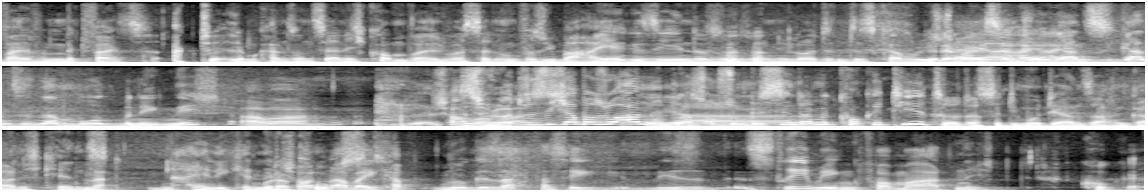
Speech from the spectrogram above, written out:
weil mit was Aktuellem kann es uns ja nicht kommen, weil du hast dann irgendwas über Haie gesehen, das sollen die Leute in Discovery Ja, Hai so eins. ganz, ganz hinterm Mond bin ich nicht, aber schauen Das wir hörte mal. sich aber so an und du hast auch so ein bisschen damit kokettiert, so, dass du die modernen Sachen gar nicht kennst. Na, nein, ich kenne schon, guckst. aber ich habe nur gesagt, dass ich dieses Streaming-Format nicht gucke.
